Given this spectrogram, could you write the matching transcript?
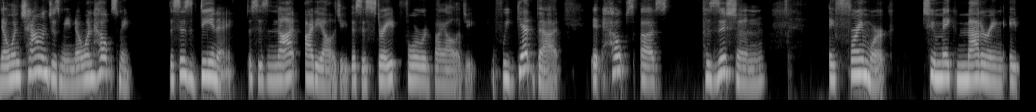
No one challenges me. No one helps me. This is DNA. This is not ideology. This is straightforward biology. If we get that, it helps us position a framework to make mattering a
